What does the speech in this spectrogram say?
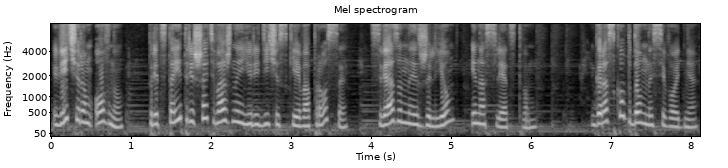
Вечером Овну предстоит решать важные юридические вопросы, связанные с жильем и наследством. Гороскоп «Дом» на сегодня.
